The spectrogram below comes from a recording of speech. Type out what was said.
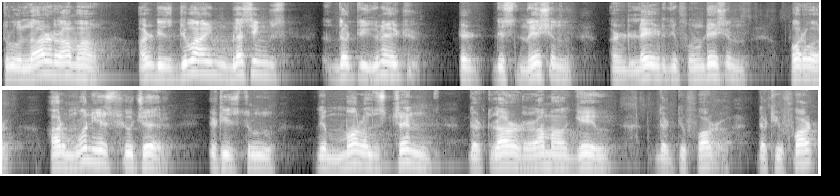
through Lord Rama and his divine blessings that united this nation and laid the foundation for our harmonious future. It is through the moral strength that Lord Rama gave that he fought, that he fought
